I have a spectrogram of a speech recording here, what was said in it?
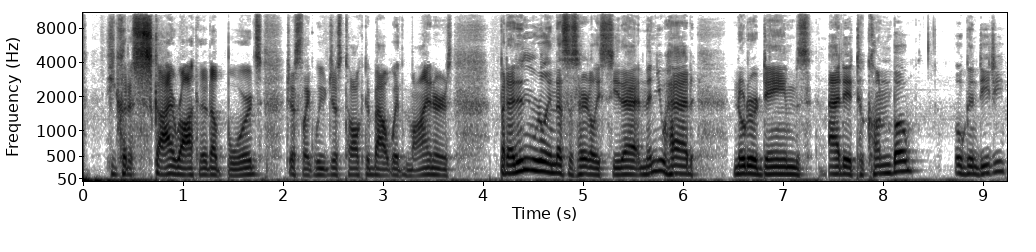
he could have skyrocketed up boards, just like we've just talked about with Meinerz. But I didn't really necessarily see that. And then you had Notre Dame's Adetokunbo, Ogundeji.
